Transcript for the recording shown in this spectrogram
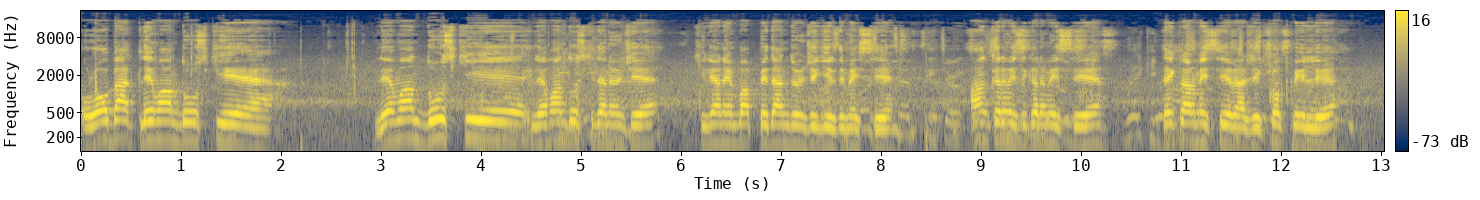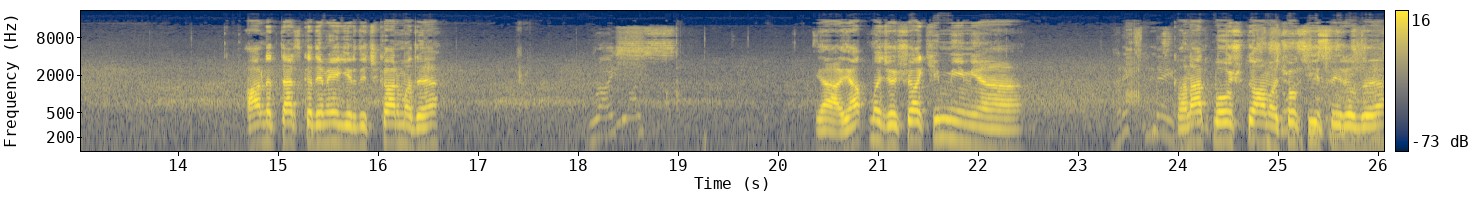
Robert Lewandowski. Lewandowski. Lewandowski'den önce Kylian Mbappe'den de önce girdi Messi. Ankara Messi, Kara Messi. Tekrar Messi'ye verecek çok belli. Arnold ters kademeye girdi çıkarmadı. Ya yapma Joshua kim miyim ya? Kanat boştu ama çok iyi sıyrıldı.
